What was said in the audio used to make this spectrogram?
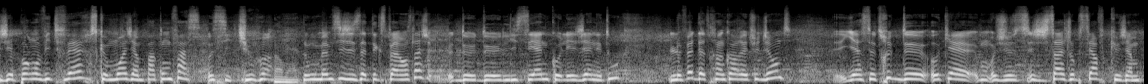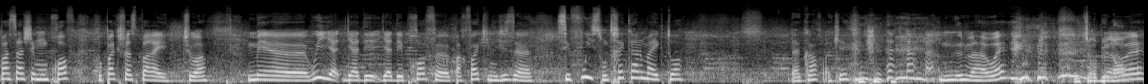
j'ai pas envie de faire ce que moi j'aime pas qu'on me fasse aussi, tu vois. Donc même si j'ai cette expérience là de, de lycéenne, collégienne et tout, le fait d'être encore étudiante, il y a ce truc de ok, je, ça j'observe que j'aime pas ça chez mon prof, faut pas que je fasse pareil, tu vois. Mais euh, oui, il y y a des- il y a des profs euh, parfois qui me disent euh, c'est fou, ils sont très calmes avec toi. D'accord, ok. bah ouais. Les turbulents. Bah ouais.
